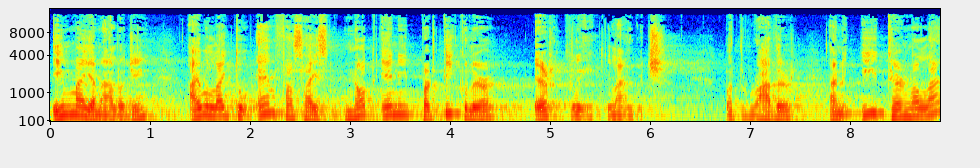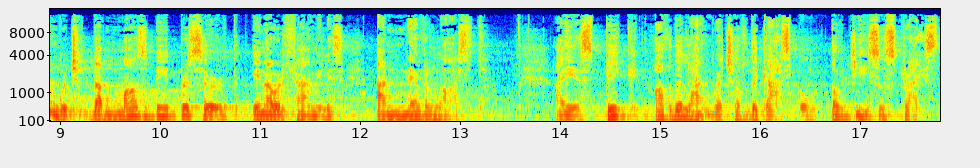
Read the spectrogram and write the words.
in my analogy, I would like to emphasize not any particular earthly language, but rather an eternal language that must be preserved in our families and never lost. I speak of the language of the gospel of Jesus Christ.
